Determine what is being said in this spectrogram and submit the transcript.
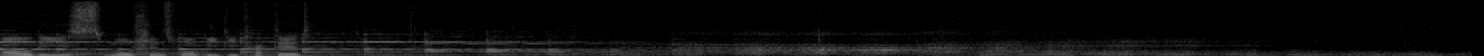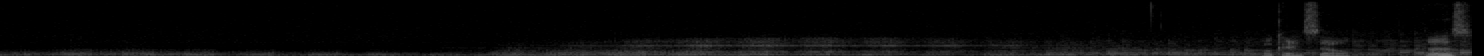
all these motions will be detected. Okay, so this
